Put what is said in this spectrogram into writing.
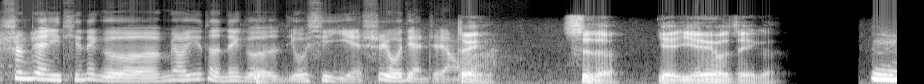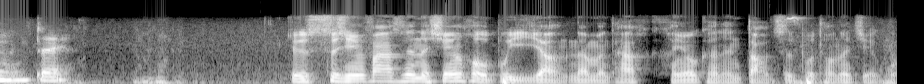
顺便一提，那个妙一的那个游戏也是有点这样。对，是的，也也有这个。嗯，对。就是事情发生的先后不一样，那么它很有可能导致不同的结果。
